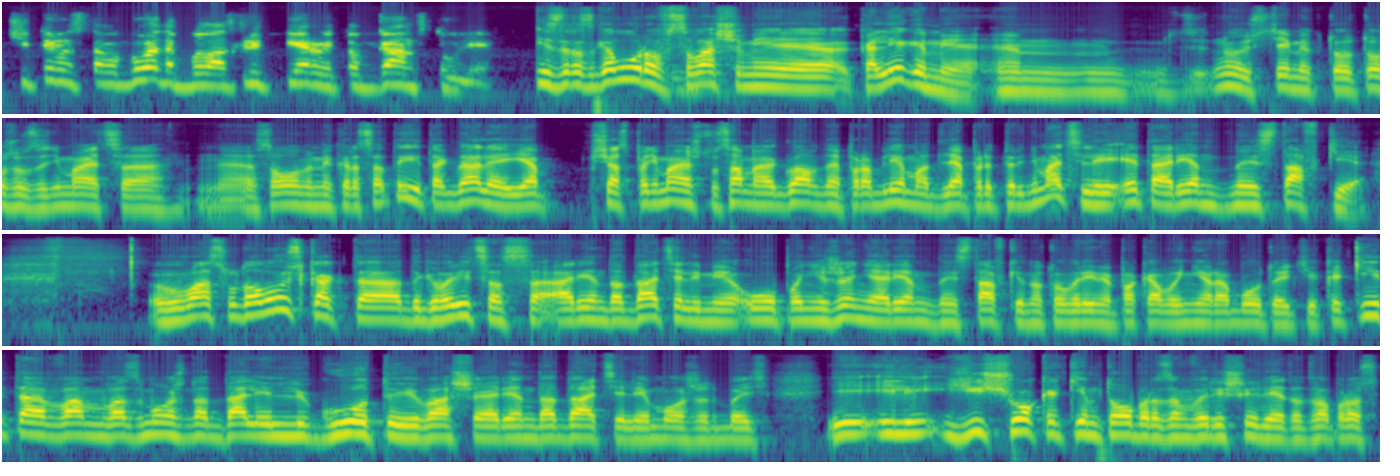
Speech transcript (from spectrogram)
2014 э, года был открыт первый Топ-Ган в Туле. Из разговоров с вашими коллегами, эм, ну, с теми, кто тоже занимается э, салонами красоты и так далее, я сейчас понимаю, что самая главная проблема для предпринимателей – это арендные ставки. У вас удалось как-то договориться с арендодателями о понижении арендной ставки на то время, пока вы не работаете? Какие-то вам, возможно, дали льготы ваши арендодатели, может быть? И, или еще каким-то образом вы решили этот вопрос?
